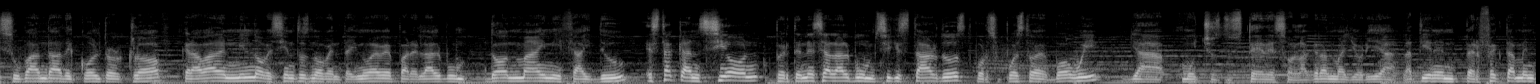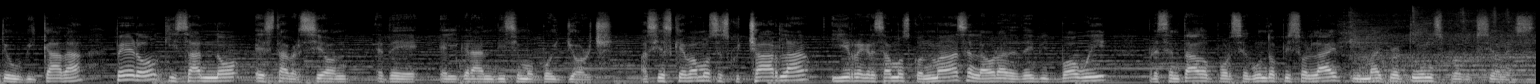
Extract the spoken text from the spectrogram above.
y su banda The Culture Club, grabada en 1999 para el álbum Don't Mind If I Do. Esta canción pertenece al álbum Sig Stardust, por supuesto de Bowie. Ya muchos de ustedes o la gran mayoría la tienen perfectamente ubicada, pero quizá no esta versión de el grandísimo Boy George. Así es que vamos a escucharla y regresamos con más en la hora de David Bowie presentado por Segundo Piso Live y Microtunes Producciones.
